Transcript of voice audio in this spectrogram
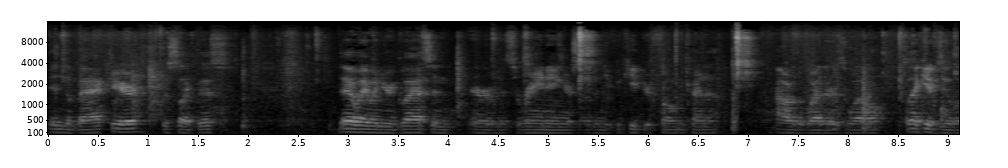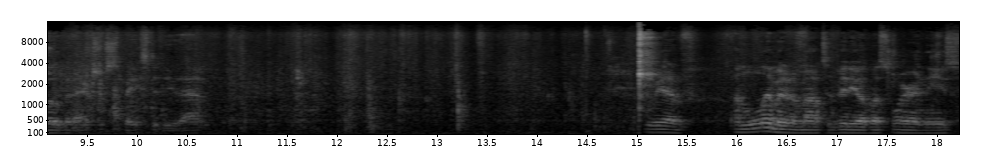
in the back here, just like this. That way, when you're glassing or it's raining or something, you can keep your phone kind of out of the weather as well. So that gives you a little bit of extra space to do that. We have unlimited amounts of video of us wearing these.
